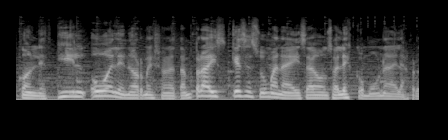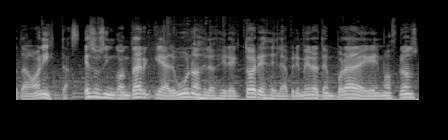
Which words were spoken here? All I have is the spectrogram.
Conleth Hill o el enorme Jonathan Price que se suman a Isa González como una de las protagonistas. Eso sin contar que algunos de los directores de la primera temporada de Game of Thrones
